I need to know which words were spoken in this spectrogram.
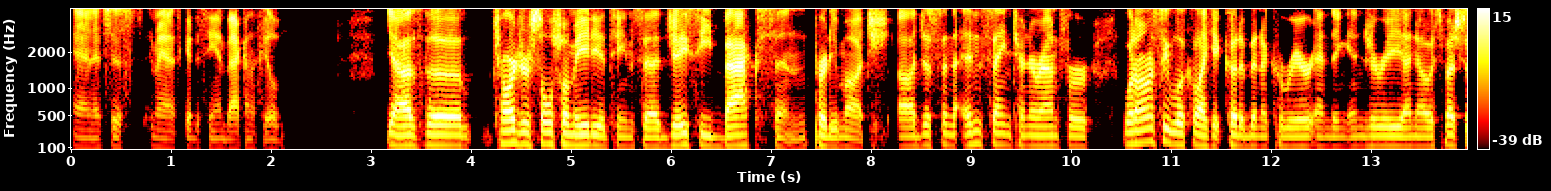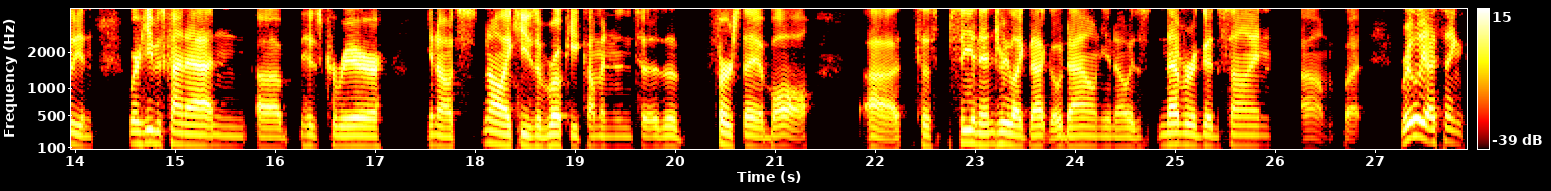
and it's just man, it's good to see him back on the field. Yeah, as the Charger social media team said, JC Backson pretty much. Uh, just an insane turnaround for what honestly looked like it could have been a career ending injury. I know, especially in where he was kind of at in uh, his career. You know, it's not like he's a rookie coming into the first day of ball. Uh, to see an injury like that go down, you know, is never a good sign. Um, but really, I think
